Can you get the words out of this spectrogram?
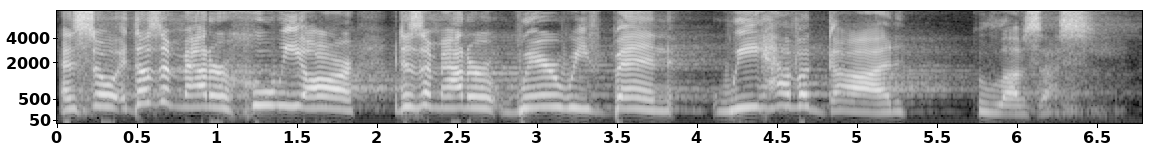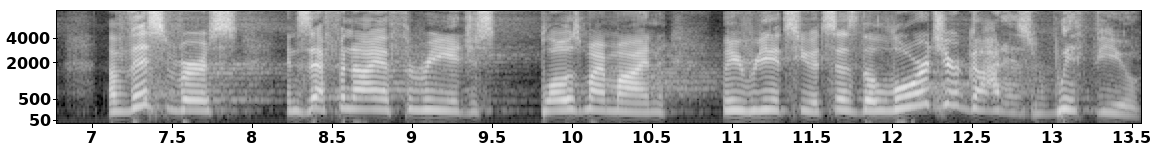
And so it doesn't matter who we are, it doesn't matter where we've been, we have a God who loves us. Now, this verse in Zephaniah 3, it just blows my mind. Let me read it to you. It says, The Lord your God is with you,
